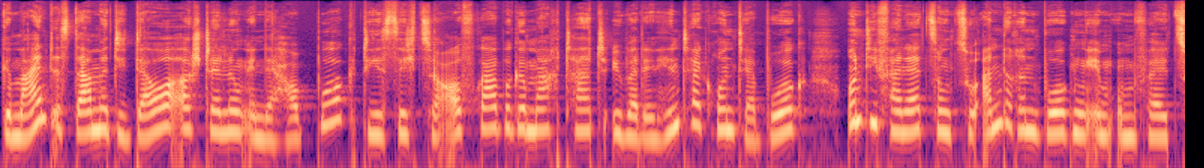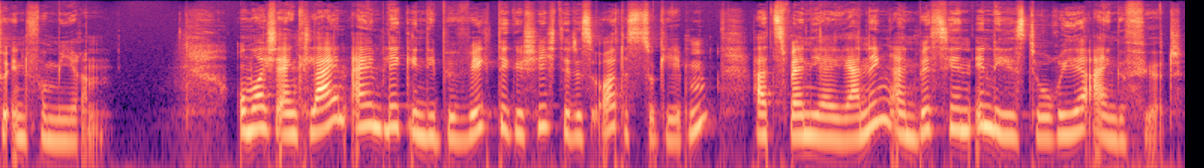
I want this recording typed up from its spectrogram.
Gemeint ist damit die Dauerausstellung in der Hauptburg, die es sich zur Aufgabe gemacht hat, über den Hintergrund der Burg und die Vernetzung zu anderen Burgen im Umfeld zu informieren. Um euch einen kleinen Einblick in die bewegte Geschichte des Ortes zu geben, hat Svenja Janning ein bisschen in die Historie eingeführt.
